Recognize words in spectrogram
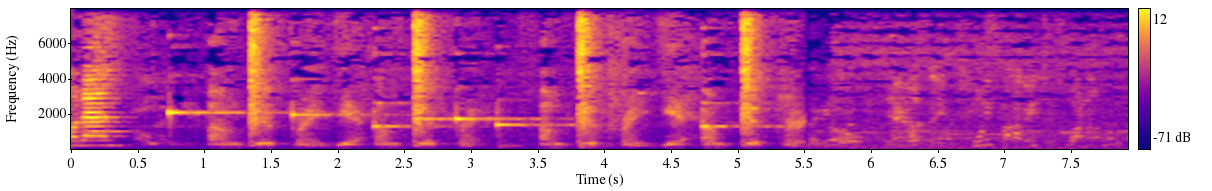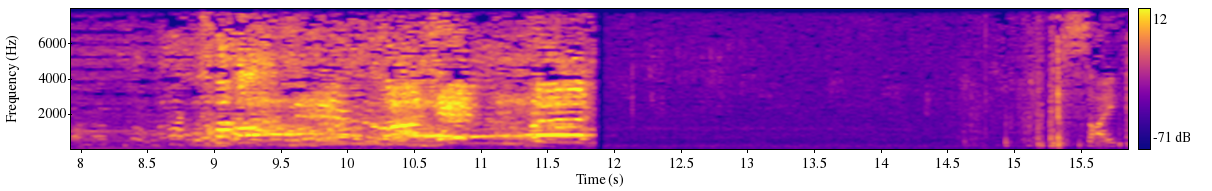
Can you just be normal, Dad? I'm different, yeah, I'm different. I'm different, yeah, I'm different. Psych.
